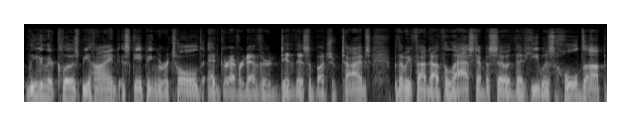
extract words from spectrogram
leaving their clothes behind, escaping. We were told Edgar Evernever did this a bunch of times, but then we found out the last episode that he was holed up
